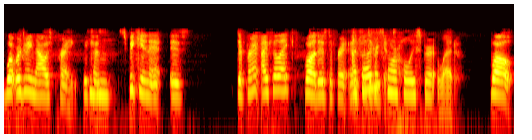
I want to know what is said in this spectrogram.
What we're doing now is praying because Mhm. speaking it is different. I feel like, well, it is different. And I feel like it's more Holy Spirit led. Well,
